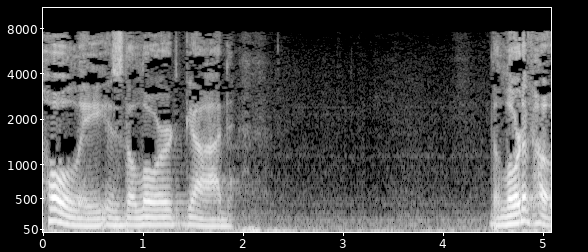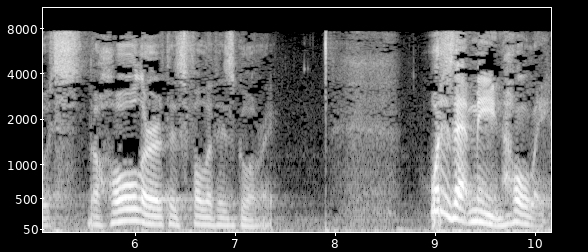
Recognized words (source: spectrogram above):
Holy is the Lord God, the Lord of hosts. The whole earth is full of his glory. What does that mean, holy?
